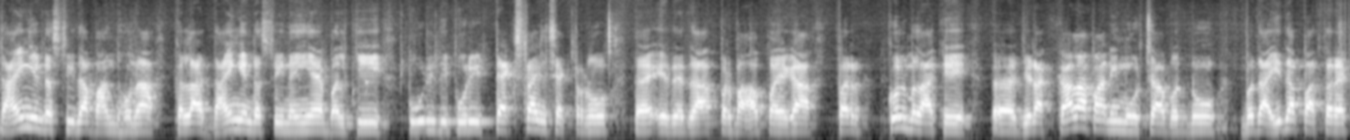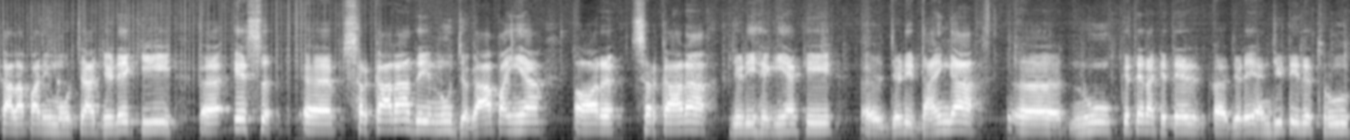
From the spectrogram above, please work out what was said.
ਡਾਈਂਗ ਇੰਡਸਟਰੀ ਦਾ ਬੰਦ ਹੋਣਾ ਕੱਲਾ ਡਾਈਂਗ ਇੰਡਸਟਰੀ ਨਹੀਂ ਹੈ, ਬਲਕਿ ਪੂਰੀ ਦੀ ਪੂਰੀ ਟੈਕਸਟਾਈਲ ਸੈਕਟਰ ਨੂੰ ਇਹਦੇ ਦਾ ਪ੍ਰਭਾਵ ਪਏਗਾ। ਪਰ ਕੁੱਲ ਮਿਲਾ ਕੇ ਜਿਹੜਾ ਕਾਲਾ ਪਾਣੀ ਮੋਰਚਾ ਵੱਲੋਂ ਵਧਾਈ ਦਾ ਪਾਤਰ ਹੈ ਕਾਲਾ ਪਾਣੀ ਮੋਰਚਾ ਜਿਹੜੇ ਕਿ ਇਸ ਸਰਕਾਰਾਂ ਦੇ ਨੂੰ ਜਗਾ ਪਾਈਆਂ ਔਰ ਸਰਕਾਰਾਂ ਜਿਹੜੀ ਹੈਗੀਆਂ ਕਿ ਜਿਹੜੀ ਡਾਇੰਗਾ ਨੂੰ ਕਿਤੇ ਨਾ ਕਿਤੇ ਅ, ਜਿਹੜੇ ਐਨਜੀਟੀ ਦੇ ਥਰੂ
